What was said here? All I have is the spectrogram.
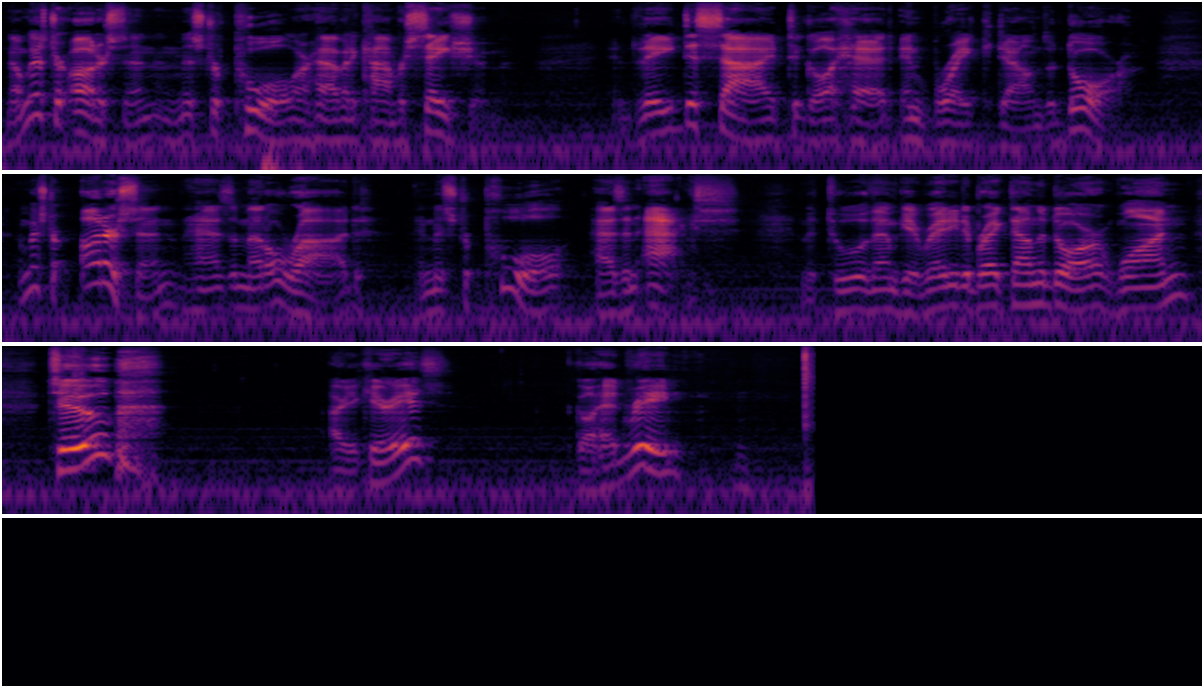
Now, Mr. Utterson and Mr. Poole are having a conversation, and they decide to go ahead and break down the door. Now, Mr. Utterson has a metal rod, and Mr. Poole has an axe. And the two of them get ready to break down the door. One, two. Are you curious? Go ahead read.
